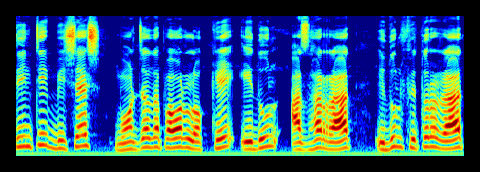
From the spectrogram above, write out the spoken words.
তিনটি বিশেষ মর্যাদা পাওয়ার লক্ষ্যে ঈদুল আজহার রাত, ঈদুল ফিতরের রাত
